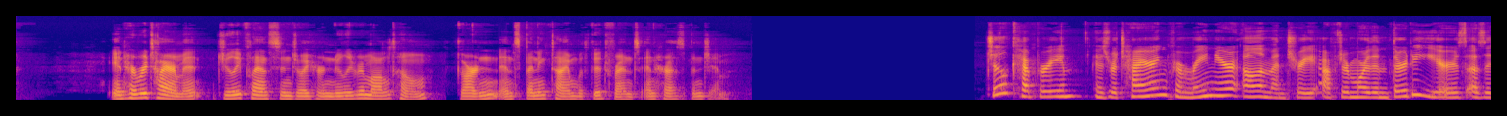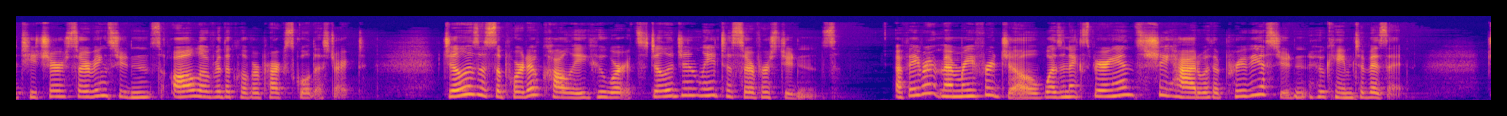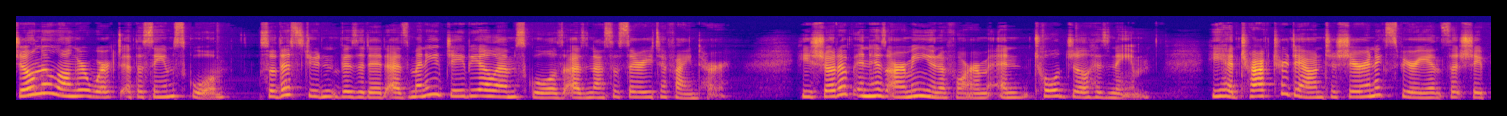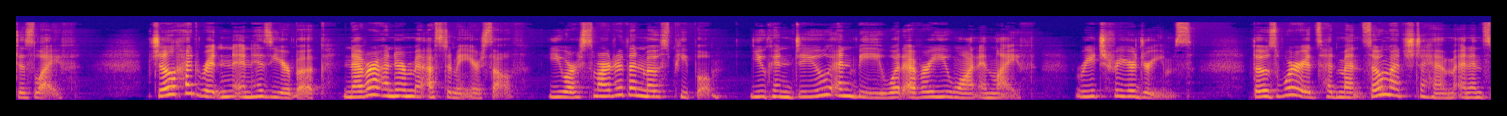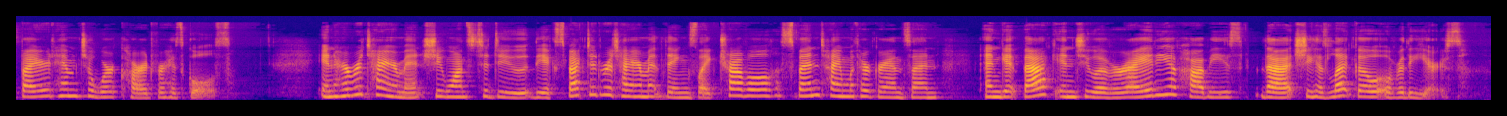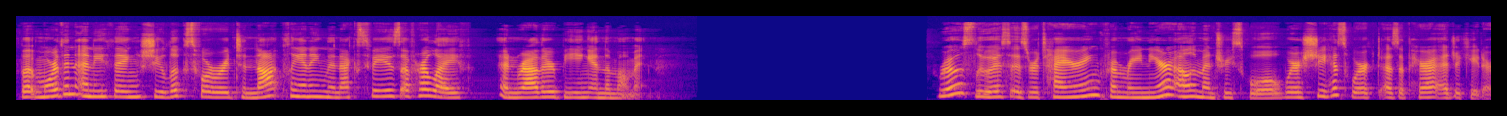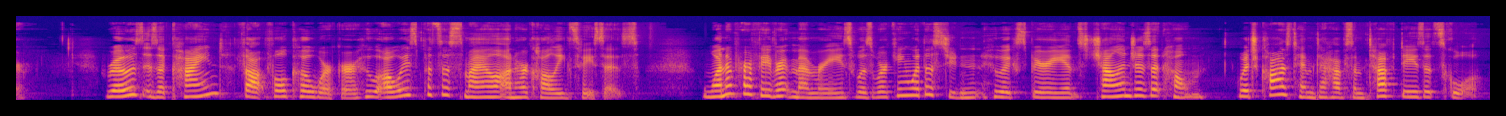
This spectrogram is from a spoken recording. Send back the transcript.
In her retirement, Julie plans to enjoy her newly remodeled home, garden, and spending time with good friends and her husband Jim. Jill Keppery is retiring from Rainier Elementary after more than 30 years as a teacher serving students all over the Clover Park School District. Jill is a supportive colleague who works diligently to serve her students. A favorite memory for Jill was an experience she had with a previous student who came to visit. Jill no longer worked at the same school, so this student visited as many JBLM schools as necessary to find her. He showed up in his Army uniform and told Jill his name. He had tracked her down to share an experience that shaped his life. Jill had written in his yearbook Never underestimate yourself. You are smarter than most people. You can do and be whatever you want in life. Reach for your dreams. Those words had meant so much to him and inspired him to work hard for his goals. In her retirement, she wants to do the expected retirement things like travel, spend time with her grandson, and get back into a variety of hobbies that she has let go over the years. But more than anything, she looks forward to not planning the next phase of her life and rather being in the moment. Rose Lewis is retiring from Rainier Elementary School, where she has worked as a paraeducator. Rose is a kind, thoughtful coworker who always puts a smile on her colleagues' faces. One of her favorite memories was working with a student who experienced challenges at home, which caused him to have some tough days at school.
